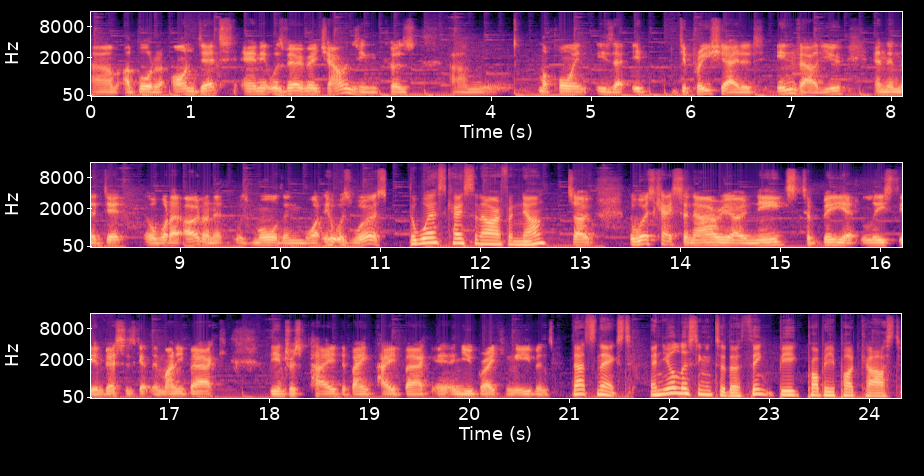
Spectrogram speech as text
um, I bought it on debt, and it was very, very challenging because um, my point is that it depreciated in value, and then the debt or what I owed on it was more than what it was worth. The worst case scenario for Nyang? So, the worst case scenario needs to be at least the investors get their money back, the interest paid, the bank paid back, and you breaking even. That's next, and you're listening to the Think Big Property Podcast.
